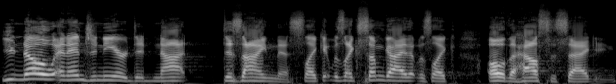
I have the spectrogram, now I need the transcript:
you know an engineer did not design this. Like it was like some guy that was like, oh, the house is sagging.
